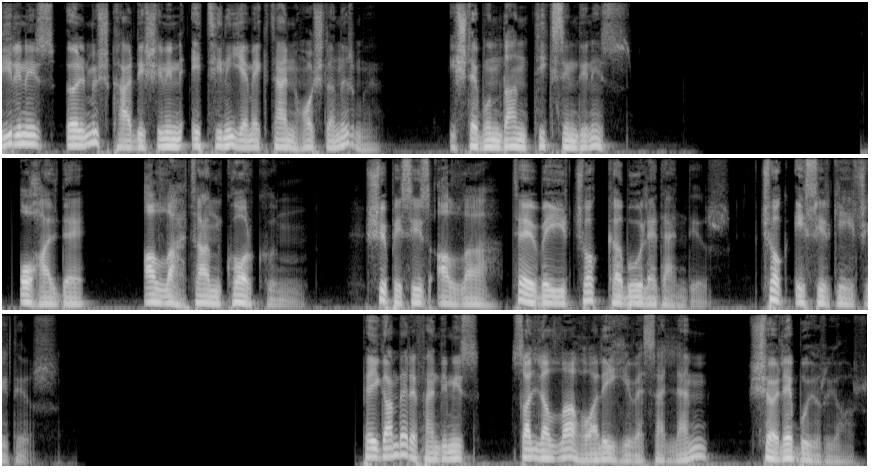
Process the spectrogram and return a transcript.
Biriniz ölmüş kardeşinin etini yemekten hoşlanır mı? İşte bundan tiksindiniz. O halde Allah'tan korkun. Şüphesiz Allah tevbeyi çok kabul edendir, çok esirgeyicidir. Peygamber Efendimiz sallallahu aleyhi ve sellem şöyle buyuruyor.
